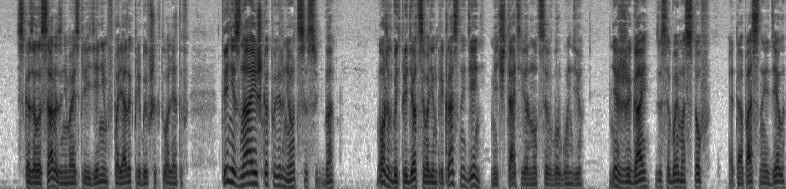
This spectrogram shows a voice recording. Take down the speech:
— сказала Сара, занимаясь приведением в порядок прибывших туалетов. — Ты не знаешь, как повернется судьба. Может быть, придется в один прекрасный день мечтать вернуться в Бургундию. Не сжигай за собой мостов, это опасное дело.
